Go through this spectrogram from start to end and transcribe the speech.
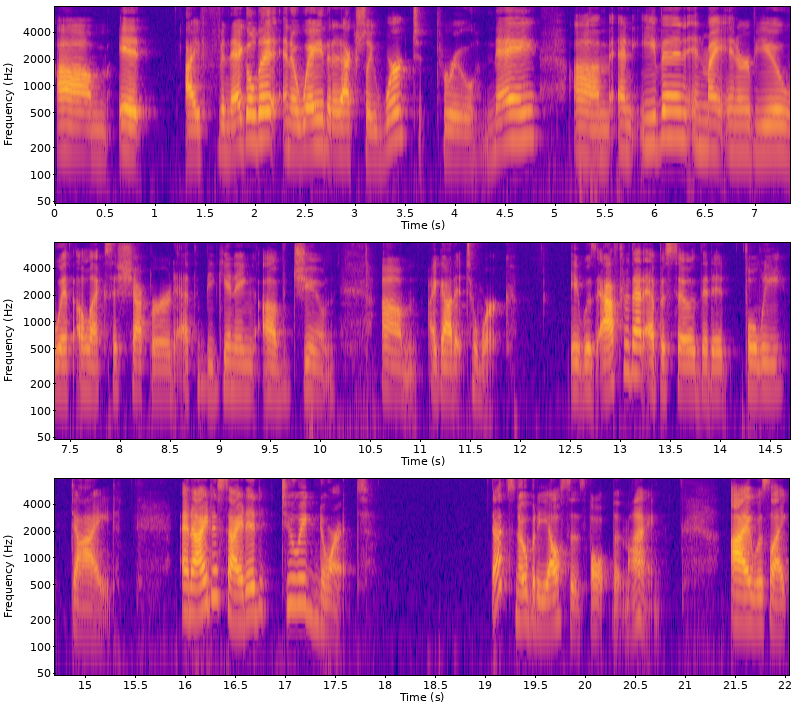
Um, it, I finagled it in a way that it actually worked through May. Um, and even in my interview with Alexis Shepard at the beginning of June, um, I got it to work. It was after that episode that it fully died. And I decided to ignore it. That's nobody else's fault but mine. I was like,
